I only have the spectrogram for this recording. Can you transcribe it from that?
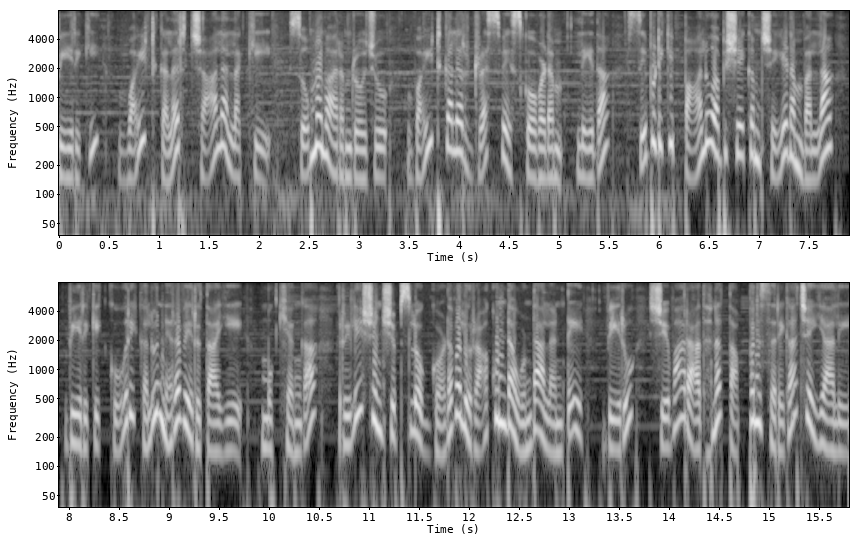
వీరికి వైట్ కలర్ చాలా లక్కీ. సోమవారం రోజు వైట్ కలర్ డ్రెస్ వేసుకోవడం లేదా శివుడికి పాలు అభిషేకం చేయడం వల్ల వీరికి కోరికలు నెరవేరుతాయి. ముఖ్యంగా రిలేషన్షిప్స్లో గొడవలు రాకుండా ఉండాలంటే వీరు శివారాధన తప్పనిసరిగా చెయ్యాలి.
